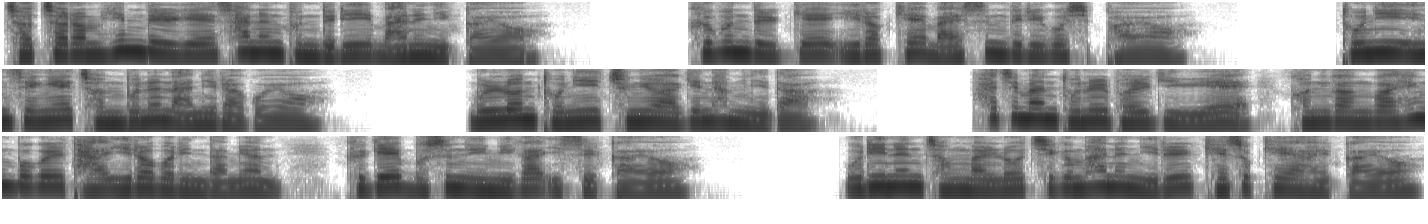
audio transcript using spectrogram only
저처럼 힘들게 사는 분들이 많으니까요. 그분들께 이렇게 말씀드리고 싶어요. 돈이 인생의 전부는 아니라고요. 물론 돈이 중요하긴 합니다. 하지만 돈을 벌기 위해 건강과 행복을 다 잃어버린다면 그게 무슨 의미가 있을까요? 우리는 정말로 지금 하는 일을 계속해야 할까요?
